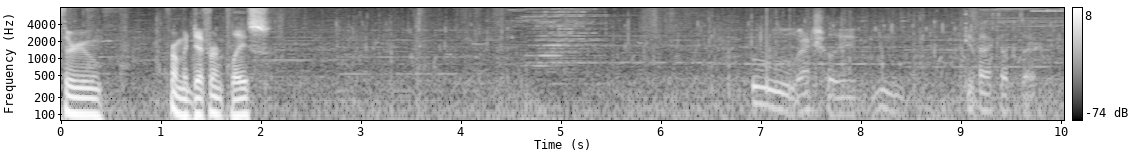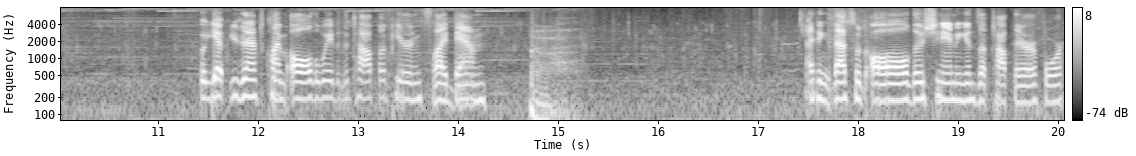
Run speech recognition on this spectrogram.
Through from a different place. Ooh, actually, mm, get back up there. Oh, yep, you're gonna have to climb all the way to the top up here and slide down. I think that's what all those shenanigans up top there are for.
